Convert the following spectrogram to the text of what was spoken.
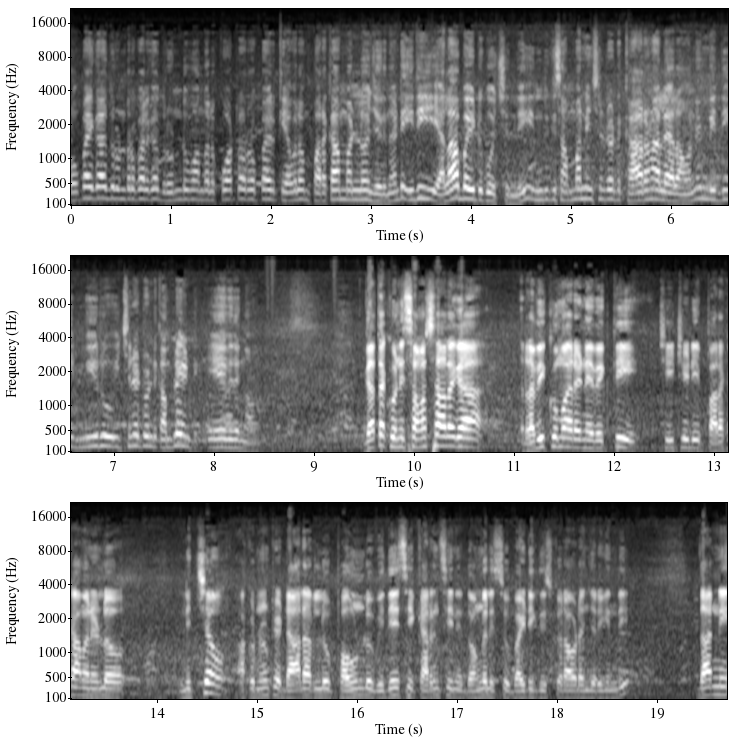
రూపాయి కాదు రెండు రూపాయలు కాదు రెండు వందల కోట్ల రూపాయలు కేవలం పరకామణిలో జరిగింది. అంటే ఇది ఎలా బయటకు వచ్చింది? ఇందుకు సంబంధించినటువంటి కారణాలు ఎలా ఉన్నాయి? మీది మీరు ఇచ్చినటువంటి కంప్లైంట్ ఏ విధంగా ఉంది? గత కొన్ని సంవత్సరాలుగా రవికుమార్ అనే వ్యక్తి టీటీడీ పరకామణిలో నిత్యం అక్కడ నుండి డాలర్లు పౌండ్లు విదేశీ కరెన్సీని దొంగలిస్తూ బయటికి తీసుకురావడం జరిగింది. దాన్ని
